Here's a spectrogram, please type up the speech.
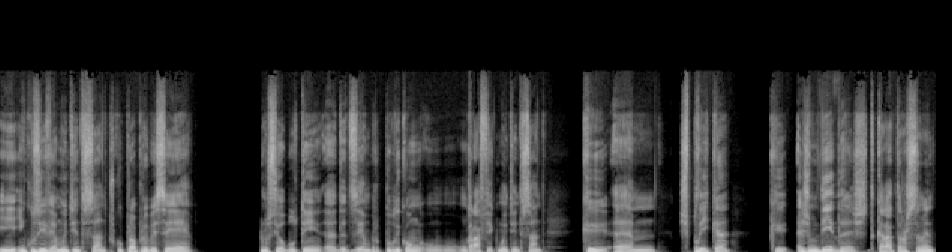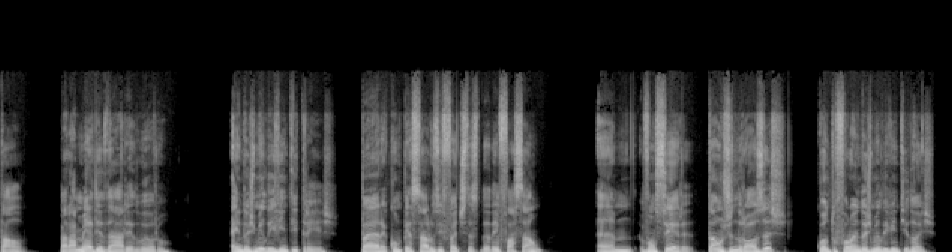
E, inclusive, é muito interessante porque o próprio BCE, no seu boletim uh, de dezembro, publicou um, um, gráfico muito interessante que explica que as medidas de caráter orçamental para a média da área do euro em 2023 para compensar os efeitos da, da inflação um, vão ser tão generosas quanto foram em 2022.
